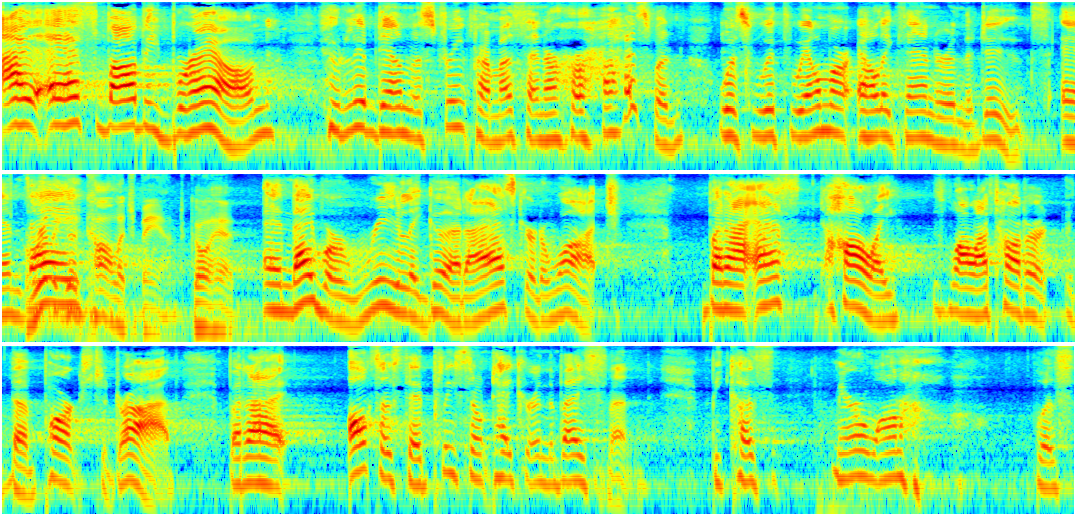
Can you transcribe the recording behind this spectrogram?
I asked Bobby Brown, who lived down the street from us, and her, husband was with Wilmer Alexander and the Dukes. And they, really good college band. Go ahead. And they were really good. I asked her to watch. But I asked Holly, while I taught her the parks to drive, but I also said, please don't take her in the basement because marijuana was,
